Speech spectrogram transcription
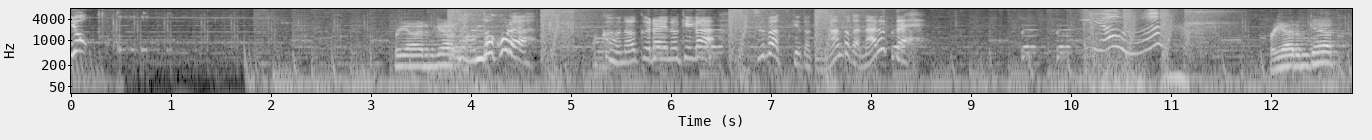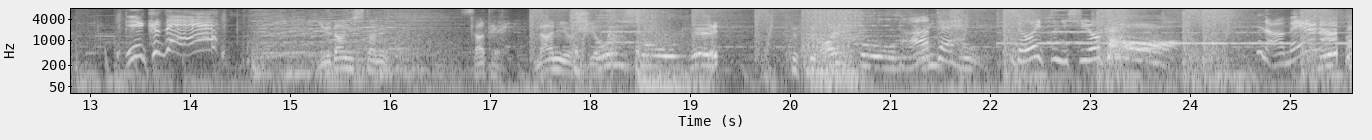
Yo. Free item get. このくらいの怪我唾つけとけなんとかなるって。似合 Free item get. 行くぜ。油断したね。さて何をしようか。さてドイツにしようか。なめるな。手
